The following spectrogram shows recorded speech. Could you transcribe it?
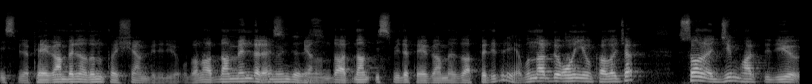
ismiyle peygamberin adını taşıyan biri diyor. Ulan Adnan Menderes, Menderes. yanında. Adnan ismiyle peygamber atfedilir ya. Bunlar diyor 10 yıl kalacak. Sonra Jim harfli diyor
